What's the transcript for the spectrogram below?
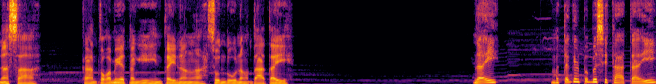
Nasa kanto kami at naghihintay ng ah, sundo ng tatay. Nay, matagal pa ba si tatay?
